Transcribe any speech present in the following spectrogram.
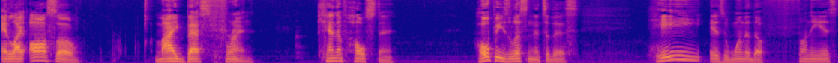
And like, also, my best friend, Kenneth Holston, hope he's listening to this he is one of the funniest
